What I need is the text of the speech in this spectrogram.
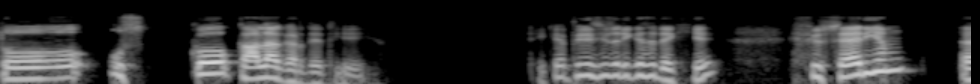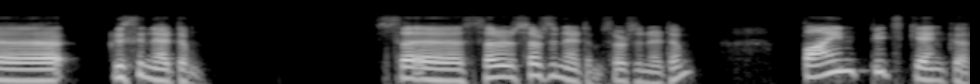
तो उसको काला कर देती है ठीक है? फिर इसी तरीके से देखिए Fusarium circinatum circinatum circinatum pine pitch canker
